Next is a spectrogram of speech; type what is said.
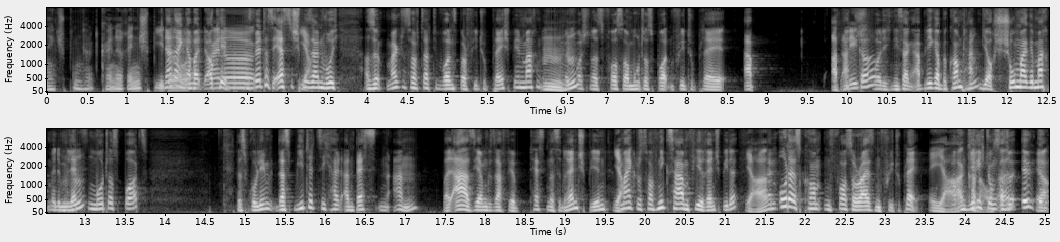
Ich spiele halt keine Rennspiele. Nein, nein, aber okay, das wird das erste Spiel Ja. sein, wo ich. Also, Microsoft sagt, die wollen es bei Free-to-Play-Spielen machen. Ich kann mir Mhm. vorstellen, dass Forza Motorsport ein Free-to-Play-Ab Ableger. wollte ich nicht sagen, Ableger bekommt. Mhm. Hatten die auch schon mal gemacht mit dem Mhm. letzten Motorsports. Das Problem, das bietet sich halt am besten an, weil A, sie haben gesagt, wir testen das in Rennspielen. Ja. Microsoft nix haben, viel Rennspiele. Ja, Ähm, oder es kommt ein Forza Horizon Free-to-Play. ja, Auch in die Richtung, also ir ja. ir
